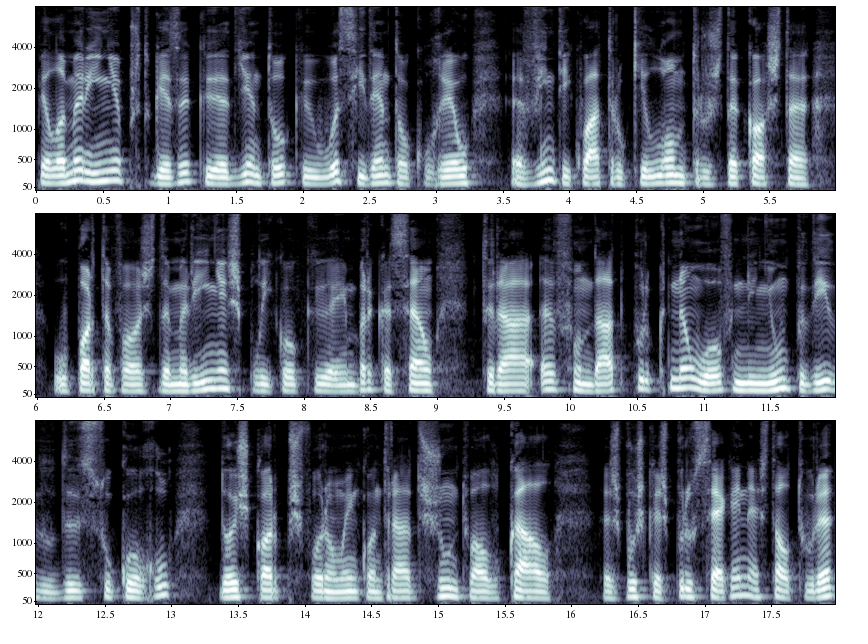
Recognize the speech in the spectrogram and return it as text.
pela Marinha Portuguesa, que adiantou que o acidente ocorreu a 24 quilómetros da costa. O porta-voz da Marinha explicou que a embarcação terá afundado porque não houve nenhum pedido de socorro. Dois corpos foram encontrados junto ao local. As buscas prosseguem nesta altura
